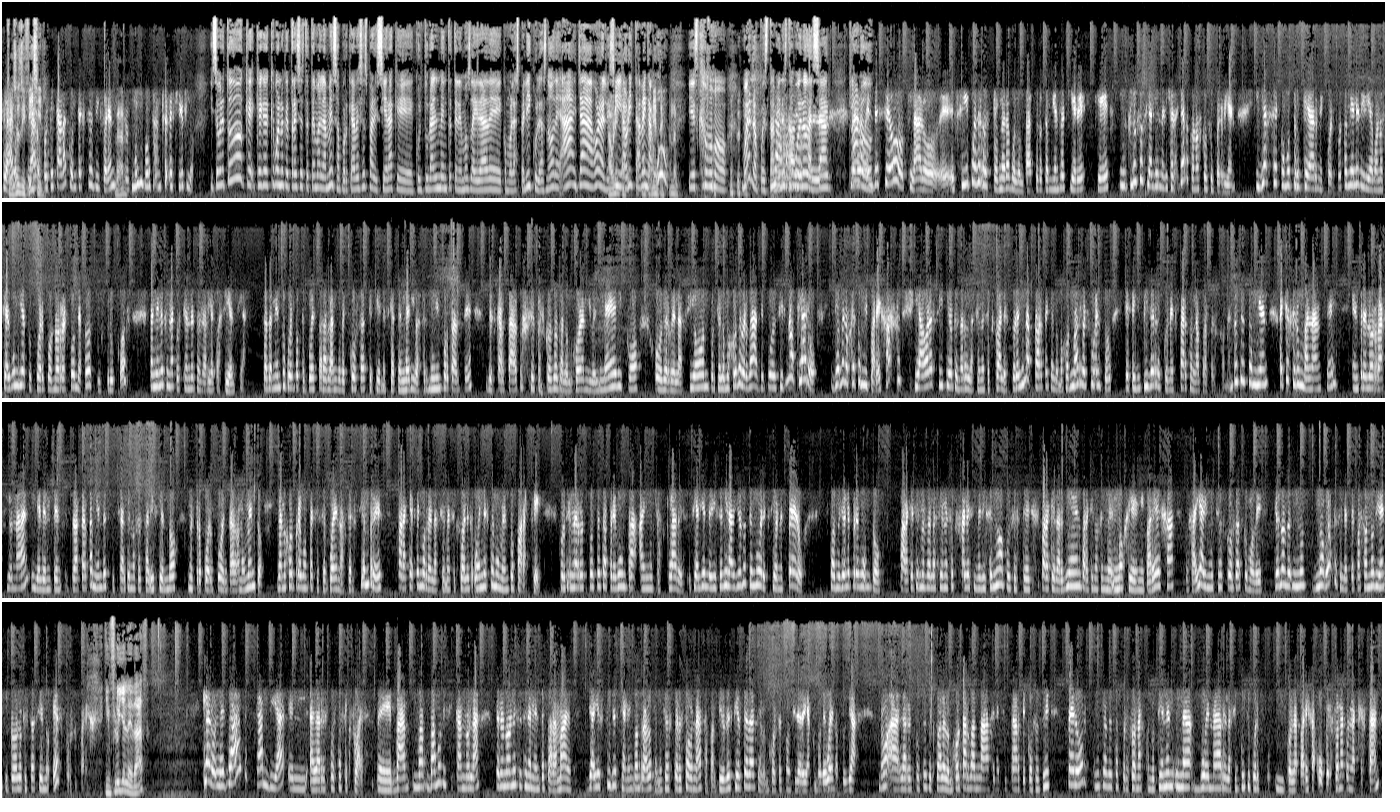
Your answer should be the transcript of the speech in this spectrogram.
Claro, eso es difícil. Claro, porque cada contexto es diferente, es muy importante decirlo. Y sobre todo, qué qué bueno que traes este tema a la mesa, porque a veces pareciera que culturalmente tenemos la idea de como las películas, ¿no? De, ah, ya, órale, sí, ahorita, venga, uh. Y es como, bueno, pues también está bueno decir, claro. el deseo, claro, eh, sí puede responder a voluntad, pero también requiere que, incluso si alguien me dijera, ya me conozco súper bien y ya sé cómo truquear mi cuerpo, también le diría, bueno, si algún día tu cuerpo no responde a todos tus también es una cuestión de tenerle paciencia. O sea, también tu cuerpo te puede estar hablando de cosas que tienes que atender y va a ser muy importante descartar todas estas cosas a lo mejor a nivel médico o de relación, porque a lo mejor de verdad yo puedo decir, no, claro, yo me enojé con mi pareja y ahora sí quiero tener relaciones sexuales, pero hay una parte que a lo mejor no has resuelto que te impide reconectar con la otra persona. Entonces también hay que hacer un balance entre lo racional y el tratar también de escuchar qué nos está diciendo nuestro cuerpo en cada momento. La mejor pregunta que se pueden hacer siempre es, ¿para qué tengo relaciones sexuales? O en este momento, ¿para qué? Porque en la respuesta a esa pregunta hay muchas claves. Si alguien le dice, mira, yo no tengo erecciones, pero cuando yo le pregunto, ¿para qué tienes relaciones sexuales? Y me dice, no, pues este, para quedar bien, para que no se me enoje mi pareja. Pues ahí hay muchas cosas como de, yo no, no, veo que se le esté pasando bien y todo lo que está haciendo es por su pareja. ¿Influye la edad? Claro, la edad cambia el, a la respuesta sexual, eh, va, va modificándola, pero no necesariamente para mal ya hay estudios que han encontrado que muchas personas a partir de cierta edad, que a lo mejor se considerarían como de, bueno, pues ya ¿no? A la respuesta sexual a lo mejor tardan más en excitarte, cosas así, pero muchas de estas personas cuando tienen una buena relación con su cuerpo y con la pareja o persona con la que están,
